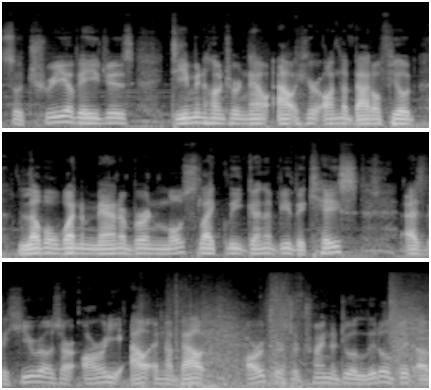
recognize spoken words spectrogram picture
So Tree of Ages, Demon Hunter now out here on the battlefield. Level 1 mana burn most likely going to be the case as the heroes are already out and about. Archers are trying to do a little bit of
